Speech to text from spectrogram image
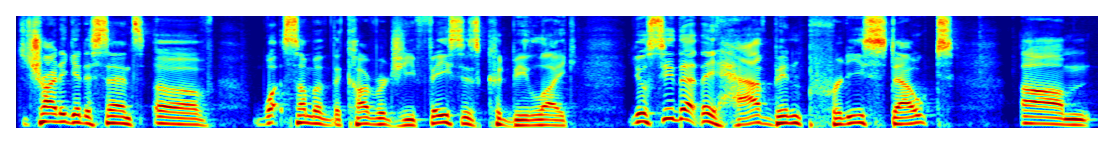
to try to get a sense of what some of the coverage he faces could be like, you'll see that they have been pretty stout um,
